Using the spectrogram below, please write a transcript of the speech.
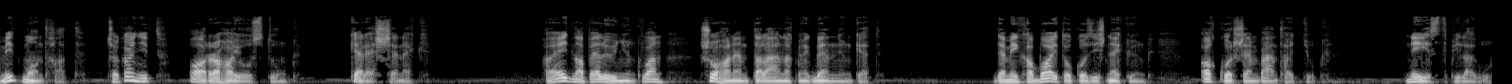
Mit mondhat? Csak annyit, arra hajóztunk. Keressenek. Ha egy nap előnyünk van, soha nem találnak meg bennünket. De még ha bajt okoz is nekünk, akkor sem bánthatjuk. Nézd, Pilagú!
